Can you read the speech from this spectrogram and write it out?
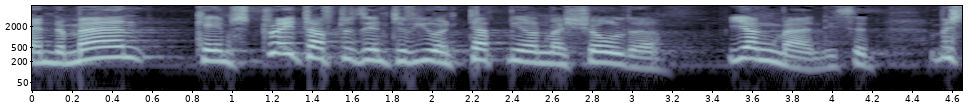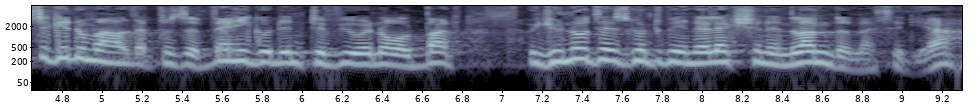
and the man came straight after the interview and tapped me on my shoulder. Young man, he said, Mr. Gidoomal, that was a very good interview and all, but you know there's going to be an election in London. I said, Yeah.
